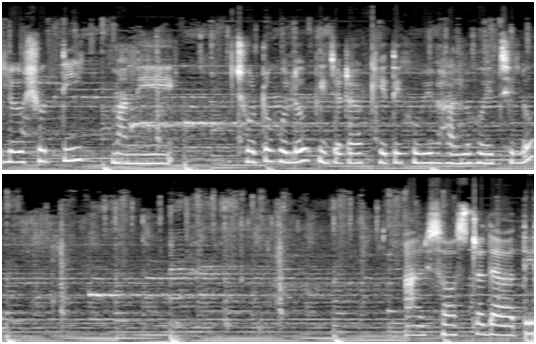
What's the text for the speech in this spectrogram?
আসলে সত্যি মানে ছোট হলেও পিৎজাটা খেতে খুবই ভালো হয়েছিল। আর সসটা দেওয়াতে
